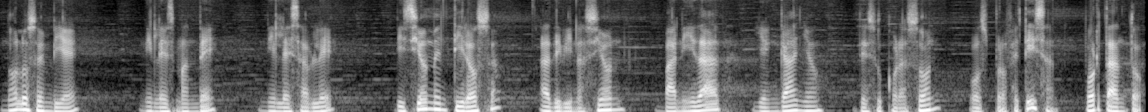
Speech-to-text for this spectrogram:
No los envié, ni les mandé, ni les hablé. Visión mentirosa, adivinación, vanidad y engaño de su corazón os profetizan. Por tanto,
